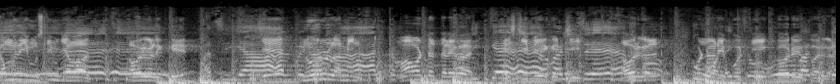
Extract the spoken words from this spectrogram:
கமுதி முஸ்லிம் ஜமாத் அவர்களுக்கு ஜே நூருல் அமீன் மாவட்ட தலைவர் கட்சி அவர்கள் பொன்னாடை போட்டி கௌரவிப்பார்கள்.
